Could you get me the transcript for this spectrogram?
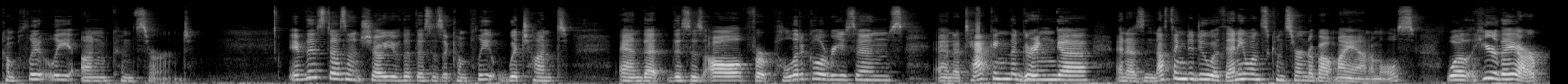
completely unconcerned. If this doesn't show you that this is a complete witch hunt and that this is all for political reasons and attacking the gringa and has nothing to do with anyone's concern about my animals, well, here they are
